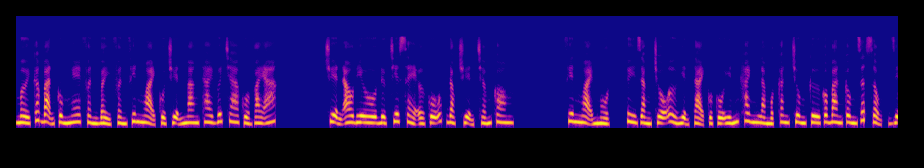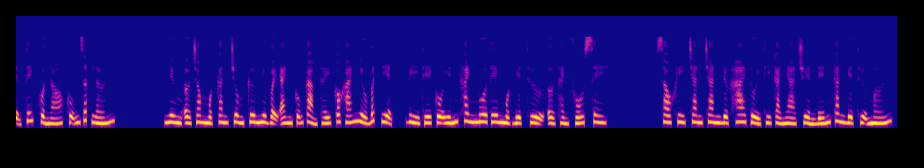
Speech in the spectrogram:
Mời các bạn cùng nghe phần 7 phần phiên ngoại của truyện mang thai với cha của vai ác. Chuyện audio được chia sẻ ở cỗ đọc chuyện.com Phiên ngoại 1, tuy rằng chỗ ở hiện tại của cô Yến Khanh là một căn chung cư có ban công rất rộng, diện tích của nó cũng rất lớn. Nhưng ở trong một căn chung cư như vậy anh cũng cảm thấy có khá nhiều bất tiện, vì thế cô Yến Khanh mua thêm một biệt thự ở thành phố C. Sau khi chăn chăn được 2 tuổi thì cả nhà chuyển đến căn biệt thự mới.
